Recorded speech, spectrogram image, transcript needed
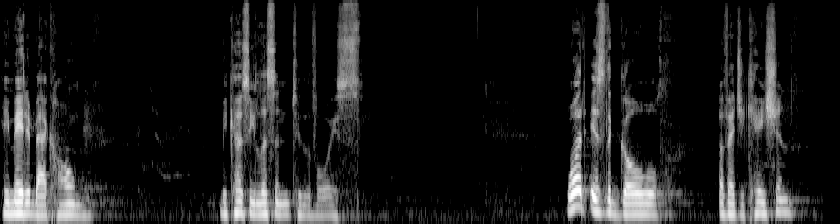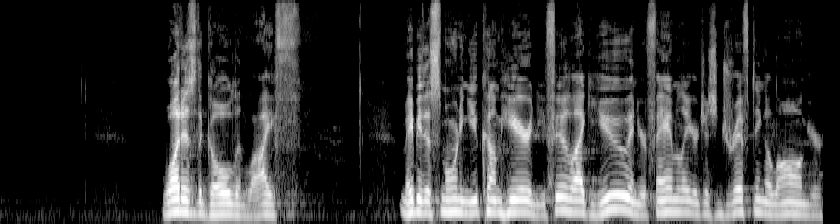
He made it back home because he listened to the voice. What is the goal of education? What is the goal in life? Maybe this morning you come here and you feel like you and your family are just drifting along. You're,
